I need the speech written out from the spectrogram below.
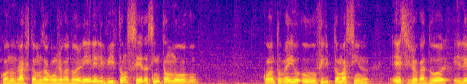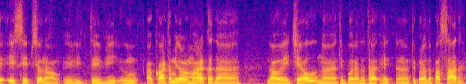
Quando draftamos algum jogador, ele, ele vir tão cedo, assim, tão novo, quanto veio o Felipe Tomasino. Esse jogador, ele é excepcional. Ele teve a quarta melhor marca da, da OHL na temporada, na temporada passada.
